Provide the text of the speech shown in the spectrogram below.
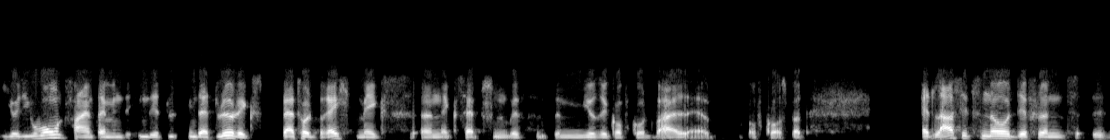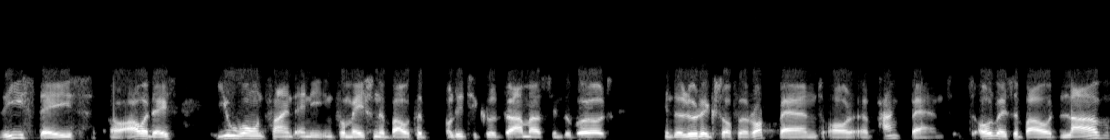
you, you won't find them in, the, in, the, in that lyrics. Bertolt Brecht makes an exception with the music of Weill, uh, of course, but at last it's no different these days or our days. You won't find any information about the political dramas in the world in the lyrics of a rock band or a punk band. It's always about love,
